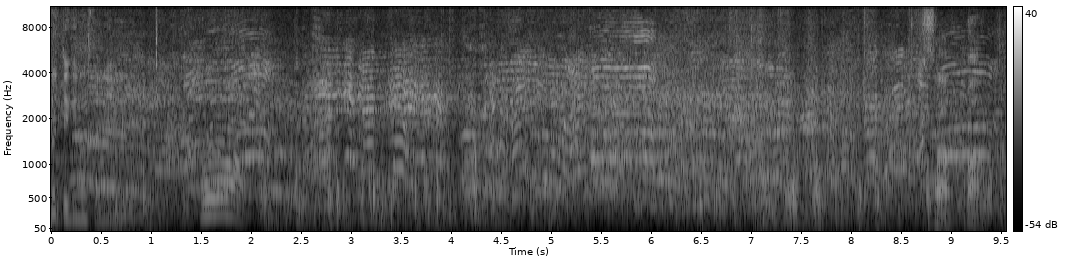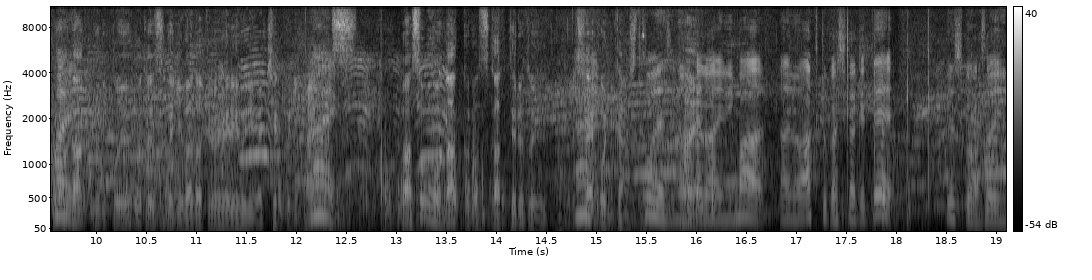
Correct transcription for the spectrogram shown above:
あ殴ってきましたね。おお。さあ、まあ、こはい。のナックルということですぐに和田恭平レフェリーがチェックに入ります。まあ、双方ナックルを使っているということですね、はい。ここに関しては。そうですね、はい。お互いに、まあ、あのアクトが仕掛けて、よしこがそれに応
